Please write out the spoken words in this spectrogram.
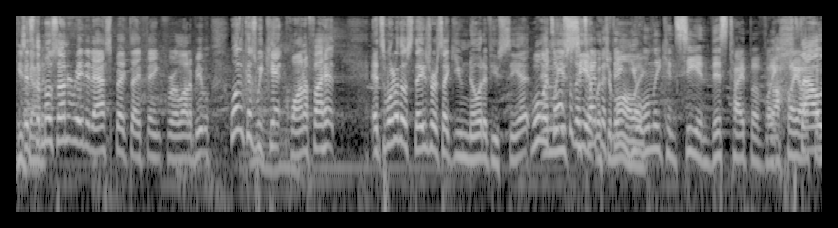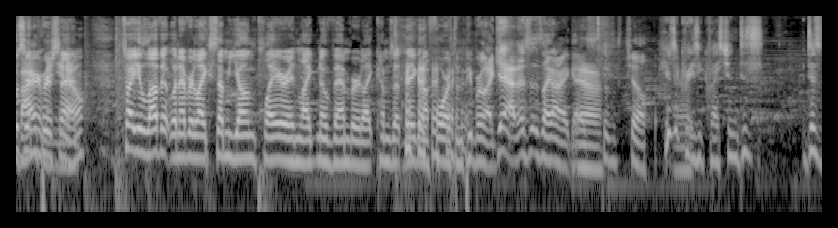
He's it's got the it. most underrated aspect, I think, for a lot of people. One, because we can't quantify it. It's one of those things where it's like you know it if you see it. well, and it's when also you see the type it with of Jamal, thing you only can see in this type of like a playoff thousand environment. percent. You know? That's why you love it whenever like some young player in like November like comes up big in a fourth, and people are like, "Yeah, this is like all right, guys, Yeah. this is chill." Here's a crazy question: Does does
